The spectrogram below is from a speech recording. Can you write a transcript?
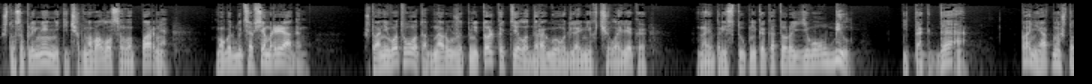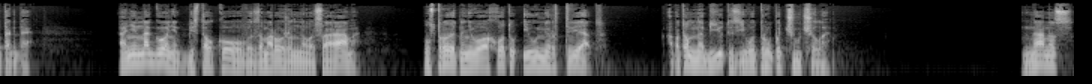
что соплеменники черноволосого парня могут быть совсем рядом, что они вот-вот обнаружат не только тело дорогого для них человека, но и преступника, который его убил. И тогда... Понятно, что тогда. Они нагонят бестолкового замороженного Саама, устроят на него охоту и умертвят, а потом набьют из его трупа чучело. Нанос,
